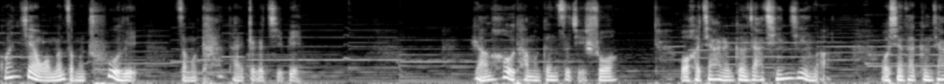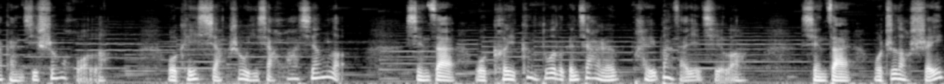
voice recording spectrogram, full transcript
关键我们怎么处理，怎么看待这个疾病。”然后他们跟自己说：“我和家人更加亲近了，我现在更加感激生活了，我可以享受一下花香了。现在我可以更多的跟家人陪伴在一起了。现在我知道谁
